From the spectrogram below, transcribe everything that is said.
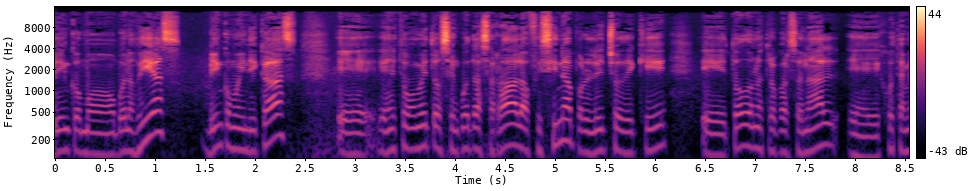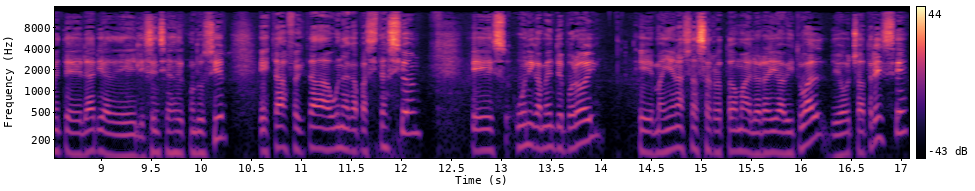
bien como buenos días bien como indicás, eh, en este momento se encuentra cerrada la oficina por el hecho de que eh, todo nuestro personal, eh, justamente del área de licencias de conducir, está afectada a una capacitación. Es únicamente por hoy. mañana ya se retoma el horario habitual de 8 a 13.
